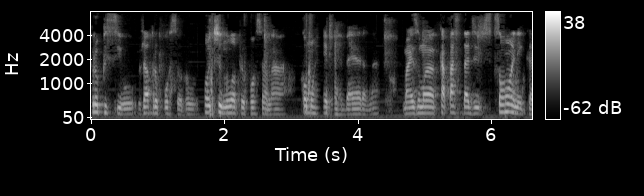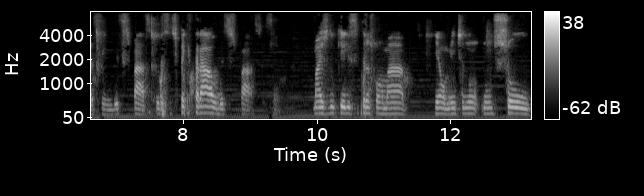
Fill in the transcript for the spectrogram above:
propiciou, já proporcionou, continua a proporcionar, como reverbera, né? mais uma capacidade sônica assim, desse espaço, por esse espectral desse espaço, assim, mais do que ele se transformar realmente num, num show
